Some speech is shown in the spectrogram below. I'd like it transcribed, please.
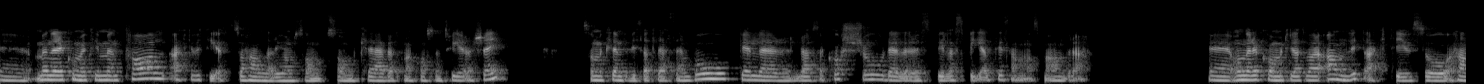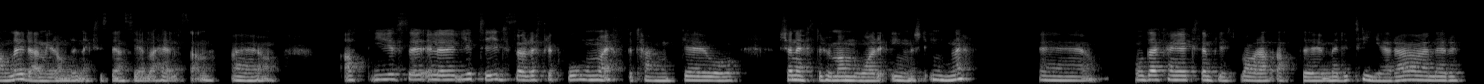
Eh, men när det kommer till mental aktivitet så handlar det om sånt som kräver att man koncentrerar sig som exempelvis att läsa en bok eller lösa korsord eller spela spel tillsammans med andra. Eh, och när det kommer till att vara andligt aktiv så handlar det mer om den existentiella hälsan. Eh, att ge, sig, eller ge tid för reflektion och eftertanke och känna efter hur man mår innerst inne. Och där kan ju exempelvis vara att eh, meditera eller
